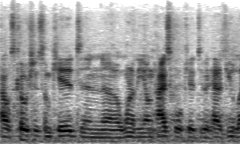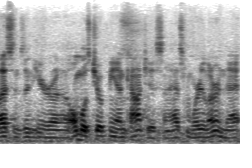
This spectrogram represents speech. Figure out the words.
I was coaching some kids, and uh, one of the young high school kids who had had a few lessons in here uh, almost choked me unconscious. And I asked him where he learned that.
